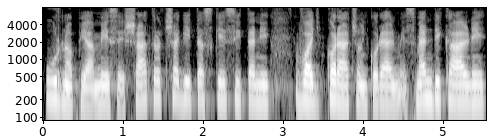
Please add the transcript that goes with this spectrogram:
úrnapján mész és sátrat segítesz készíteni, vagy karácsonykor elmész mendikálni.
